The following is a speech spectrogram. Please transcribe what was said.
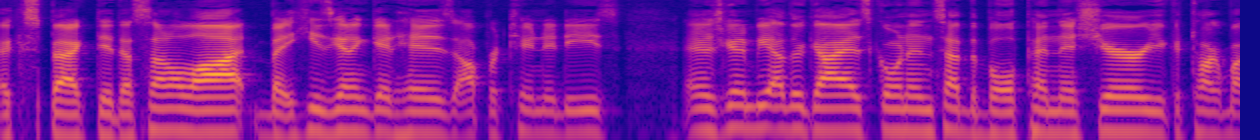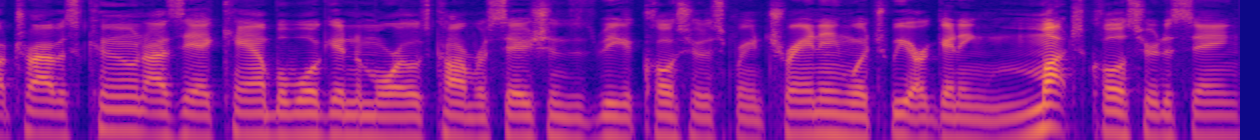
expected. That's not a lot, but he's gonna get his opportunities. And there's going to be other guys going inside the bullpen this year. You could talk about Travis Kuhn, Isaiah Campbell. We'll get into more of those conversations as we get closer to spring training, which we are getting much closer to seeing.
